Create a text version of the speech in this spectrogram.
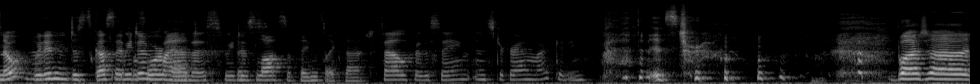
Nope, we didn't discuss it we didn't plan this. We There's just lots of things like that. fell for the same Instagram marketing. It's true. but uh,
